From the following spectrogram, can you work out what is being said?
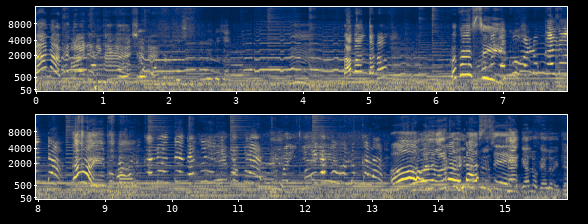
না না ভেতরে সেটাই। হুম। বাবা কোথায় এসছি তাই ও হলুদ কালার ওটা আসছে। গেল গেল এটা।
